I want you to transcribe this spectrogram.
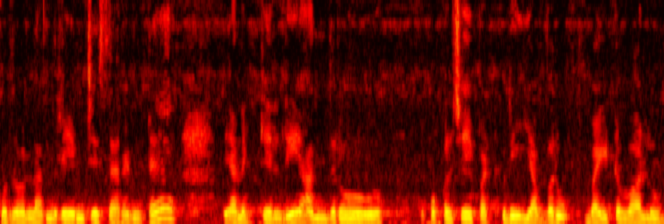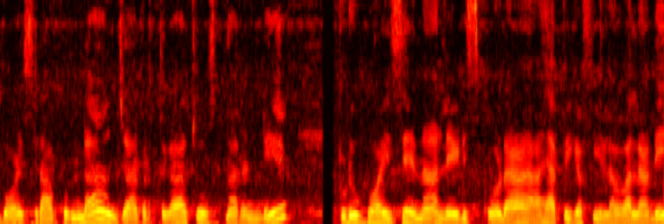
కుర్రోళ్ళు అందరూ ఏం చేశారంటే వెనక్కి వెళ్ళి అందరూ ఒక్కొక్కరు చేయి పట్టుకుని ఎవరు బయట వాళ్ళు బాయ్స్ రాకుండా జాగ్రత్తగా చూస్తున్నారండి. ఇప్పుడు బాయ్సేనా లేడీస్ కూడా హ్యాపీగా ఫీల్ అవ్వాలని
